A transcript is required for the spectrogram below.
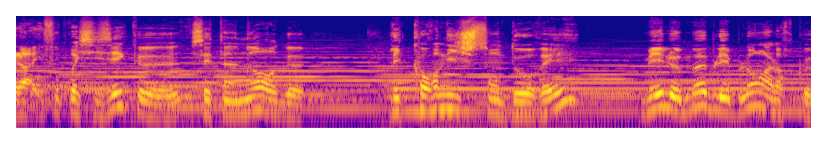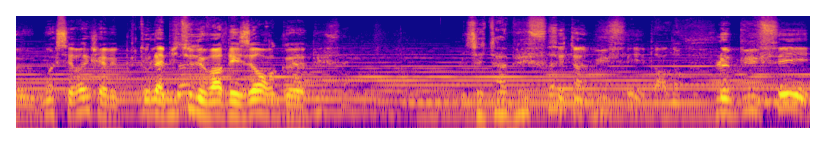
Alors il faut préciser que c'est un orgue, les corniches sont dorées, mais le meuble est blanc alors que moi c'est vrai que j'avais plutôt l'habitude de voir des orgues. C'est un buffet. C'est un buffet, pardon. Le buffet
